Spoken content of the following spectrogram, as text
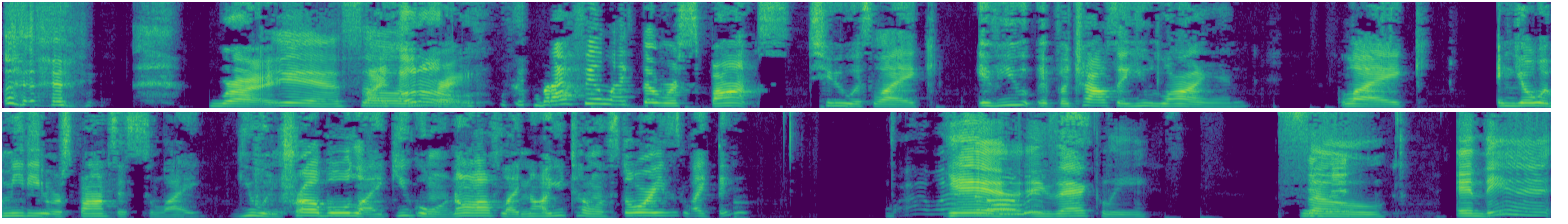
right. yeah. So like, hold on. right. But I feel like the response too is like if you if a child say you lying, like and your immediate response is to like you in trouble, like you going off, like no, you telling stories, like they why, why Yeah, exactly. Yeah. So, and then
